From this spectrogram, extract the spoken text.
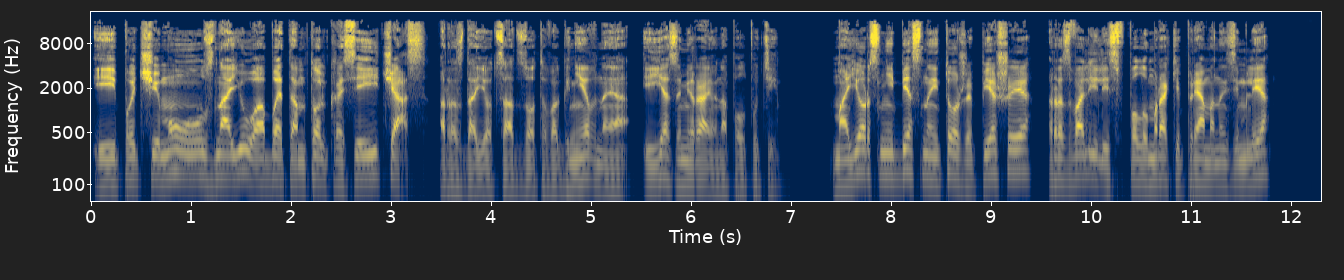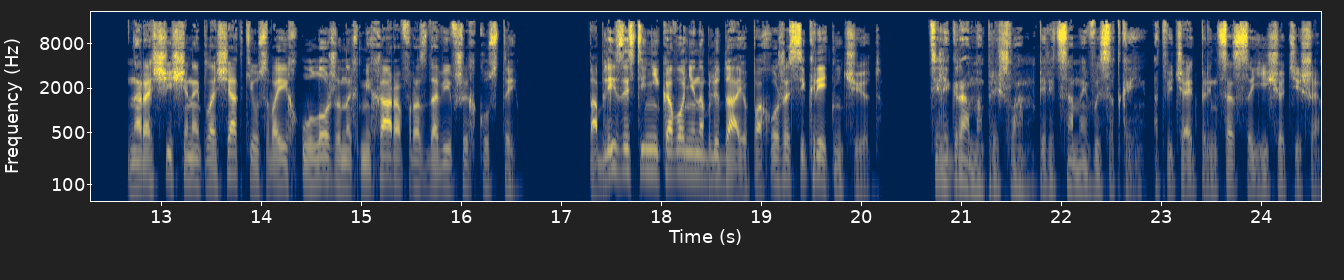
«И почему узнаю об этом только сейчас?» — раздается от Зотова гневная, и я замираю на полпути. Майор с Небесной тоже пешие, развалились в полумраке прямо на земле, на расчищенной площадке у своих уложенных михаров, раздавивших кусты. Поблизости никого не наблюдаю, похоже, секретничают. «Телеграмма пришла перед самой высадкой», — отвечает принцесса еще тише.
